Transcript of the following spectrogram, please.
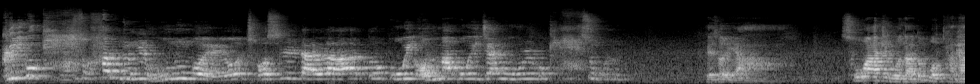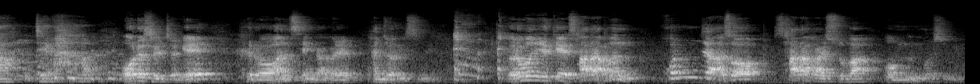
그리고 계속 하루 종일 우는 거예요. 젖을 달라 또 보이 엄마 보이지 않고 울고 계속 우는. 그래서 야 송아지보다도 못하다. 제가 어렸을 적에 그러한 생각을 한 적이 있습니다. 여러분 이렇게 사람은 혼자서 살아갈 수가 없는 것입니다.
